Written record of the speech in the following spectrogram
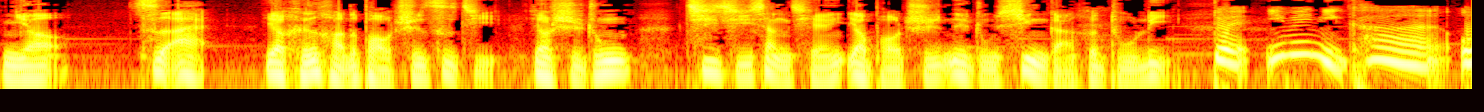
你要自爱。要很好的保持自己，要始终积极向前，要保持那种性感和独立。对，因为你看，我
